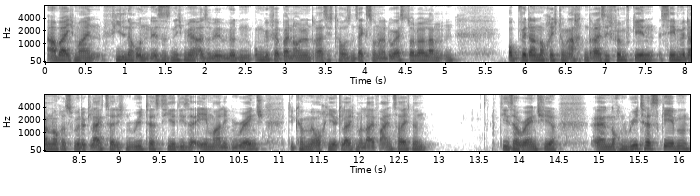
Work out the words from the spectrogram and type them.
Aber ich meine, viel nach unten ist es nicht mehr. Also wir würden ungefähr bei 39.600 US-Dollar landen. Ob wir dann noch Richtung 38,5 gehen, sehen wir dann noch. Es würde gleichzeitig ein Retest hier dieser ehemaligen Range, die können wir auch hier gleich mal live einzeichnen. Dieser Range hier äh, noch einen Retest geben.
